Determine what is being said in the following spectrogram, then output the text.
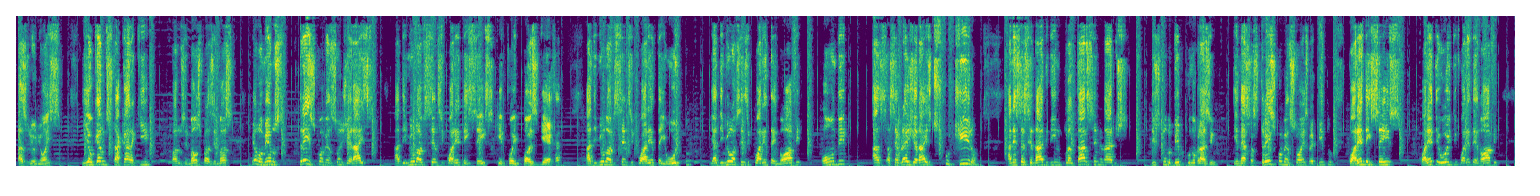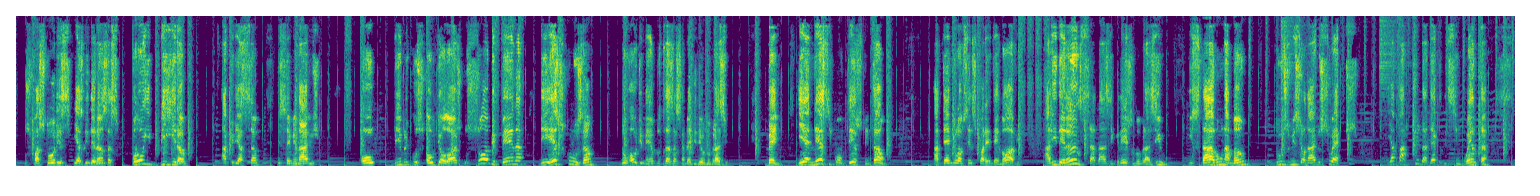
as reuniões, e eu quero destacar aqui para os irmãos, para as irmãs, pelo menos três convenções gerais: a de 1946, que foi pós-guerra, a de 1948 e a de 1949, onde as Assembleias Gerais discutiram a necessidade de implantar seminários de estudo bíblico no Brasil. E nessas três convenções, repito, 46, 48 e 49, os pastores e as lideranças proibiram a criação de seminários ou bíblicos ou teológicos sob pena de exclusão do rol de membros das Assembleias de Deus no Brasil. Bem, e é nesse contexto, então, até 1949, a liderança das igrejas no Brasil estavam na mão dos missionários suecos. E a partir da década de 50,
